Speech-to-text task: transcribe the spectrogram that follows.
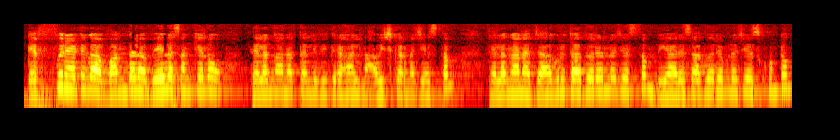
డెఫినెట్గా వందల వేల సంఖ్యలో తెలంగాణ తల్లి విగ్రహాలను ఆవిష్కరణ చేస్తాం. తెలంగాణ జాగృత ఆధ్వర్యంలో చేస్తాం. బీఆర్ఎస్ ఆధ్వర్యంలో చేసుకుంటాం.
